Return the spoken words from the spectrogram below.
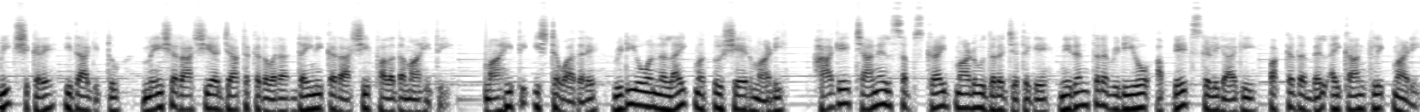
ವೀಕ್ಷಕರೇ, ಇದಾಗಿತ್ತು ಮೇಷರಾಶಿಯ ಜಾತಕದವರ ದೈನಿಕ ರಾಶಿ ಫಲದ ಮಾಹಿತಿ. ಮಾಹಿತಿ ಇಷ್ಟವಾದರೆ ವಿಡಿಯೋವನ್ನು ಲೈಕ್ ಮತ್ತು ಶೇರ್ ಮಾಡಿ. ಹಾಗೆ ಚಾನೆಲ್ ಸಬ್ಸ್ಕ್ರೈಬ್ ಮಾಡುವುದರ ಜೊತೆಗೆ ನಿರಂತರ ವಿಡಿಯೋ ಅಪ್ಡೇಟ್ಸ್ಗಳಿಗಾಗಿ ಪಕ್ಕದ ಬೆಲ್ ಐಕಾನ್ ಕ್ಲಿಕ್ ಮಾಡಿ.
